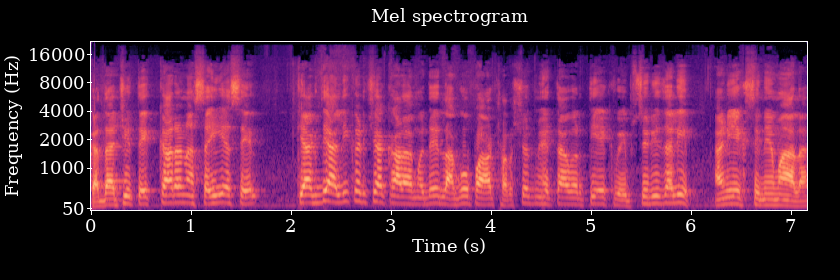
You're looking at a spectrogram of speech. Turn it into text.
कदाचित एक कारण असंही असेल की अगदी अलीकडच्या काळामध्ये लागोपाठ हर्षद मेहतावरती एक वेबसिरीज आली आणि एक सिनेमा आला.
